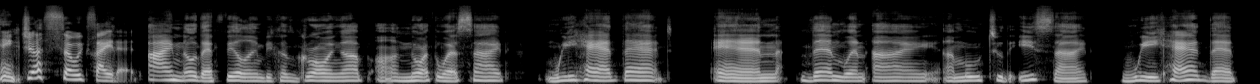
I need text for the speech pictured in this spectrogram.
Like just so excited. I know that feeling because growing up on Northwest side, we had that. And then when I uh, moved to the east side, we had that,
